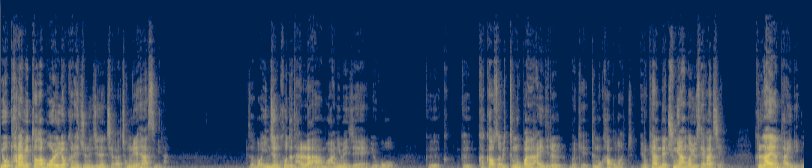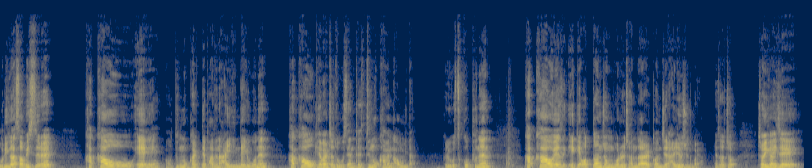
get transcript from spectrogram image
요 파라미터가 뭘 역할을 해주는지는 제가 정리를 해놨습니다. 그래서 뭐 인증 코드 달라 뭐 아니면 이제 요거 그, 그 카카오 서비스 등록받은 아이디를 뭐 이렇게 등록하고 뭐 이렇게 하는데 중요한 건 요 세 가지예요. 클라이언트 아이디 우리가 서비스를 카카오에 어, 등록할 때 받은 아이디인데 요거는 카카오 개발자 도구 센터에서 등록하면 나옵니다. 그리고 스코프는 카카오에게 어떤 정보를 전달할 건지를 알려주는 거예요. 그래서 저 저희가 이제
